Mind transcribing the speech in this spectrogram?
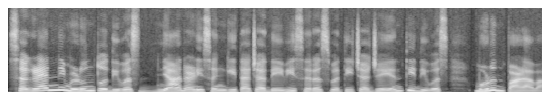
सगळ्यांनी मिळून तो दिवस ज्ञान आणि संगीताच्या देवी सरस्वतीच्या जयंती दिवस म्हणून पाळावा.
